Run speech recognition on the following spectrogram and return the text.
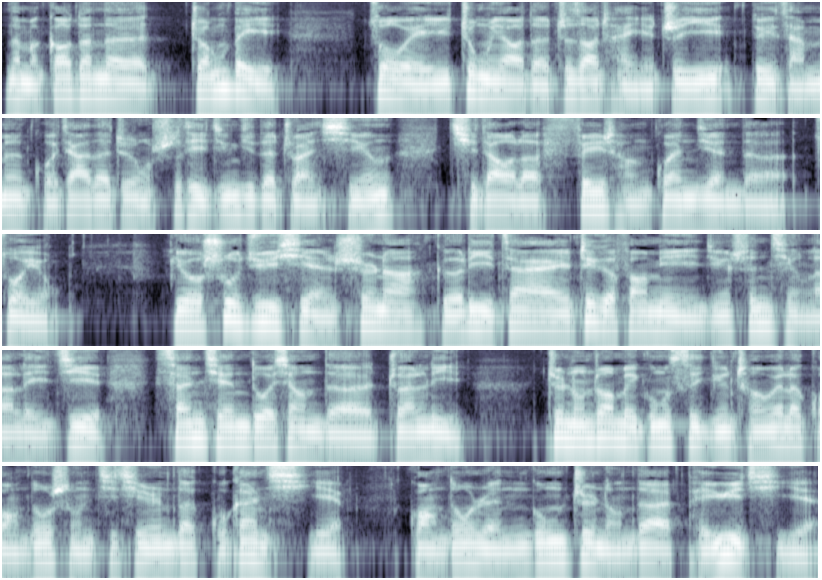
那么高端的装备。作为重要的制造产业之一，对咱们国家的这种实体经济的转型起到了非常关键的作用。有数据显示呢，格力在这个方面已经申请了累计三千多项的专利。智能装备公司已经成为了广东省机器人的骨干企业，广东人工智能的培育企业，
